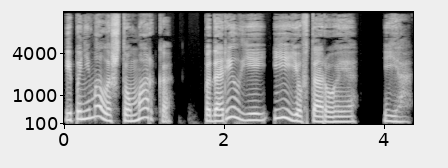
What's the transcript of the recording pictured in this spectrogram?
и понимала, что Марка подарил ей и ее второе «я».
